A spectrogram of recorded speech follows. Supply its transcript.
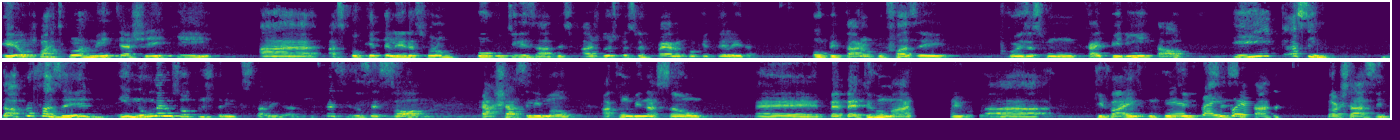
eu, particularmente, achei que a, as coqueteleiras foram pouco utilizadas. As duas pessoas que pegaram coqueteleira optaram por fazer coisas com caipirinha e tal. E, assim, dá para fazer inúmeros outros drinks, tá ligado? Não precisa ser só cachaça e limão. A combinação é, Pepete e Romário, a, que vai, inclusive, ser foi... citada. Gostasse?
